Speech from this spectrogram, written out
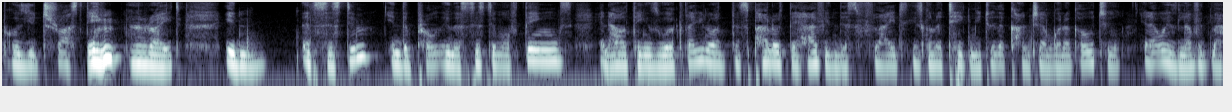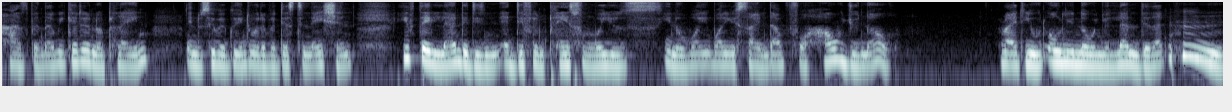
because you're trusting, right, in a system in the pro in the system of things and how things work that you know this pilot they have in this flight is going to take me to the country i'm going to go to. And i always love with my husband that we get on a plane and say we're going to whatever destination. If they landed in a different place from where you you know what, what you signed up for how would you know? Right? You would only know when you land there that hmm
